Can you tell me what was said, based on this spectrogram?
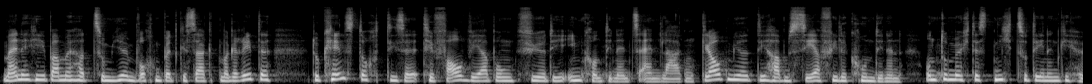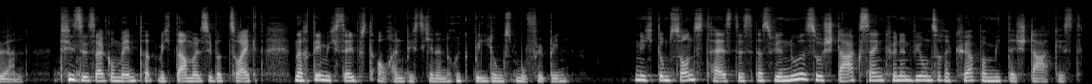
Meine Hebamme hat zu mir im Wochenbett gesagt, Margarete, du kennst doch diese TV-Werbung für die Inkontinenzeinlagen. Glaub mir, die haben sehr viele Kundinnen und du möchtest nicht zu denen gehören. Dieses Argument hat mich damals überzeugt, nachdem ich selbst auch ein bisschen ein Rückbildungsmuffel bin. Nicht umsonst heißt es, dass wir nur so stark sein können, wie unsere Körpermitte stark ist.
